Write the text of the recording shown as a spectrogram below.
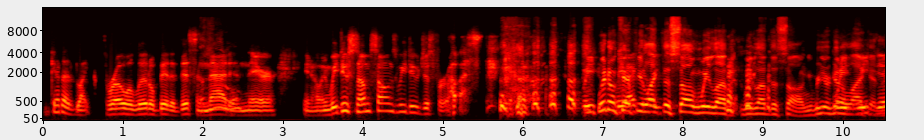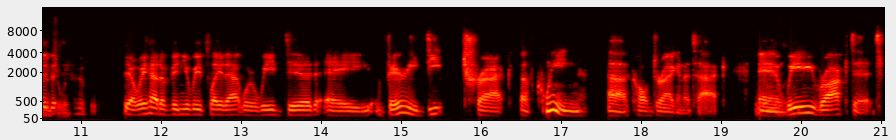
you gotta like throw a little bit of this and that in there, you know. And we do some songs we do just for us. we, We- don't we care if you like this song. We love it. We love this song. You're going to We- like we it did- eventually. Yeah, we had a venue we played at where we did a very deep track of Queen uh, called Dragon Attack. And we rocked it.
